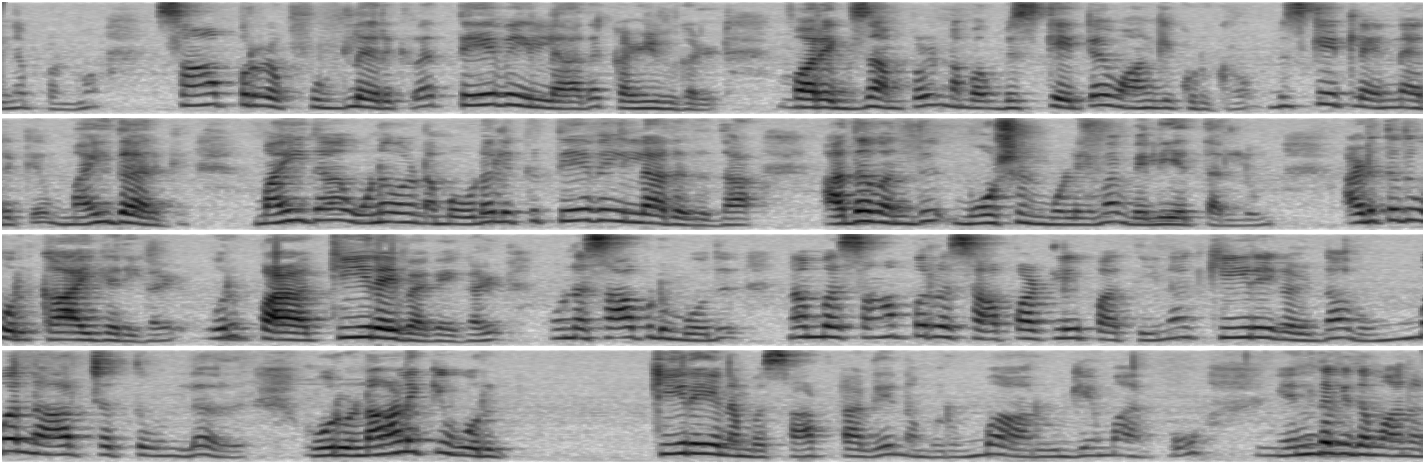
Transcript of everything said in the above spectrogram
என்ன பண்ணும்? சாப்பிட்ற ஃபுட்டில் இருக்கிற தேவையில்லாத கழிவுகள். ஃபார் எக்ஸாம்பிள் நம்ம பிஸ்கெட்டை வாங்கி கொடுக்குறோம். பிஸ்கெட்டில் என்ன இருக்குது மைதா இருக்குது மைதா உணவு நம்ம உடலுக்கு தேவையில்லாதது தான். அதை வந்து மோஷன் மூலயமா வெளியே தள்ளும். அடுத்தது ஒரு காய்கறிகள் ஒரு ப கீரை வகைகள். உன்னை சாப்பிடும்போது நம்ம சாப்பிட்ற சாப்பாட்டிலே பார்த்தீங்கன்னா கீரைகள் தான் ரொம்ப நார்ச்சத்து உள்ள ஒரு நாளைக்கு ஒரு கீரையை நம்ம சாப்பிட்டாலே நம்ம ரொம்ப ஆரோக்கியமாக இருப்போம். எந்த விதமான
